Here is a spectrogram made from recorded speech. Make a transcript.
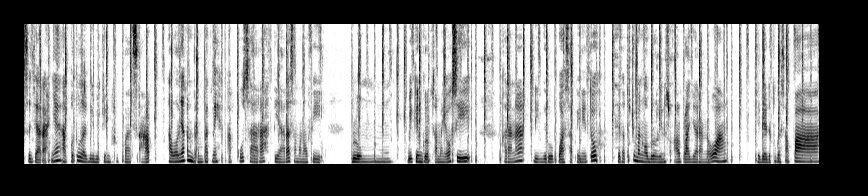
sejarahnya aku tuh lagi bikin grup WhatsApp. Awalnya kan berempat nih aku Sarah Tiara sama Novi. Belum bikin grup sama Yosi karena di grup WhatsApp ini tuh kita tuh cuma ngobrolin soal pelajaran doang. Jadi ada tugas apa?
